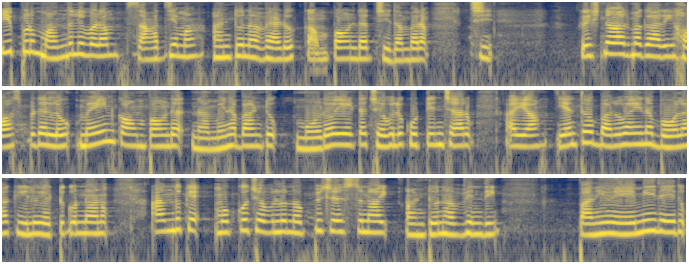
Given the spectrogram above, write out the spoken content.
ఇప్పుడు మందులు ఇవ్వడం సాధ్యమా? అంటూ నవ్వాడు కంపౌండర్ చిదంబరం. చి కృష్ణవర్మ గారి హాస్పిటల్లో మెయిన్ కాంపౌండర్ నమ్మిన బంటు మూడో ఏట చెవులు కుట్టించారు. అయ్యా ఎంతో బరువైన బోలాకీలు ఎట్టుకున్నాను. అందుకే ముక్కు చెవులు నొప్పి చేస్తున్నాయి అంటూ నవ్వింది. పని ఏమీ లేదు.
